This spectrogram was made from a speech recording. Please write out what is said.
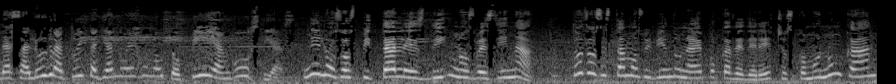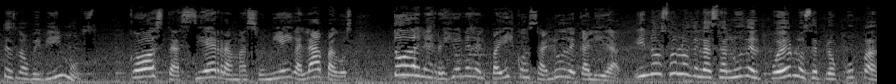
La salud gratuita ya no es una utopía, Angustias. Ni los hospitales dignos, vecina. Todos estamos viviendo una época de derechos como nunca antes lo vivimos. Costa, Sierra, Amazonía y Galápagos, todas las regiones del país con salud de calidad. Y no solo de la salud del pueblo se preocupa,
